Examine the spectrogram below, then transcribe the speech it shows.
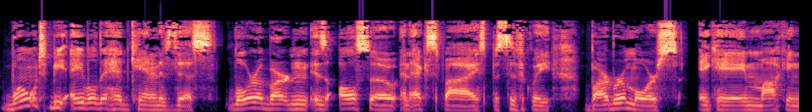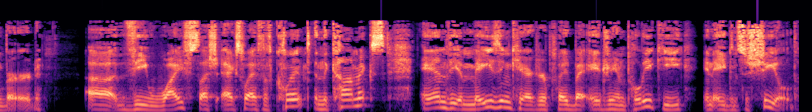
won't be able to headcanon is this. Laura Barton is also an ex-spy, specifically Barbara Morse, aka Mockingbird. Uh, the wife slash ex-wife of Clint in the comics, and the amazing character played by Adrianne Palicki in Agents of S.H.I.E.L.D.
